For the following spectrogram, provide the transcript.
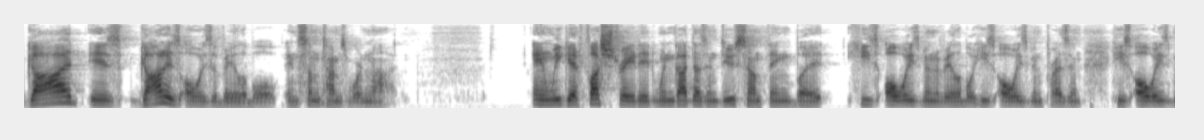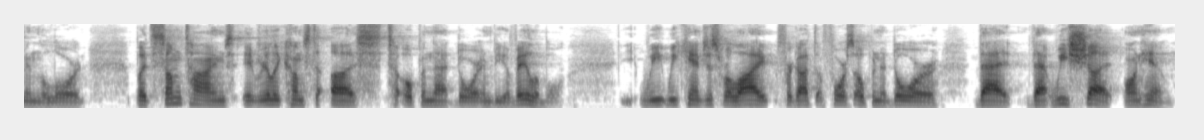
God is God is always available, and sometimes we're not. And we get frustrated when God doesn't do something, but He's always been available. He's always been present. He's always been the Lord. But sometimes it really comes to us to open that door and be available. We, we can't just rely for God to force open a door that, that we shut on Him.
